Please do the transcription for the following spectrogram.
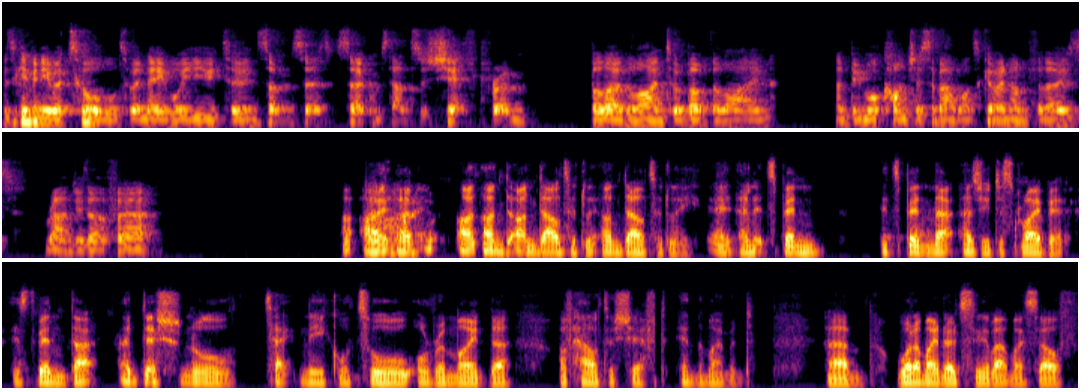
has given you a tool to enable you to, in some circumstances, shift from below the line to above the line and be more conscious about what's going on for those around you. Is that fair? I, I, un, undoubtedly, undoubtedly, and it's been it's been that as you describe it, it's been that additional technique or tool or reminder of how to shift in the moment. Um, what am I noticing about myself?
